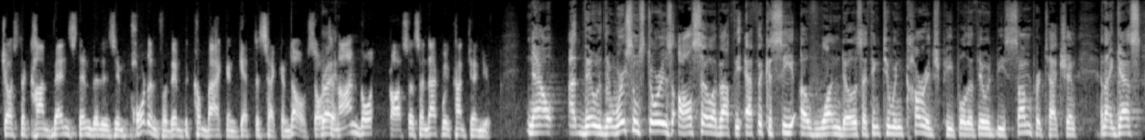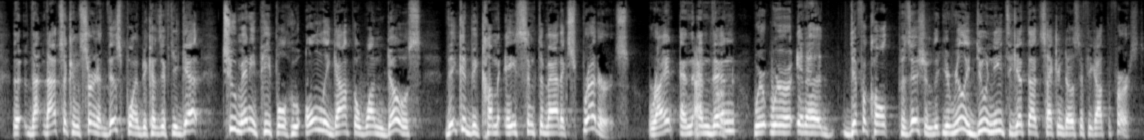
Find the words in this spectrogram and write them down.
just to convince them that it's important for them to come back and get the second dose. So right. it's an ongoing process and that will continue. Now, uh, there, there, were some stories also about the efficacy of one dose, I think to encourage people that there would be some protection. And I guess th- that, that's a concern at this point because if you get too many people who only got the one dose, they could become asymptomatic spreaders, right? And, and then we're, we're in a difficult position that you really do need to get that second dose if you got the first.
